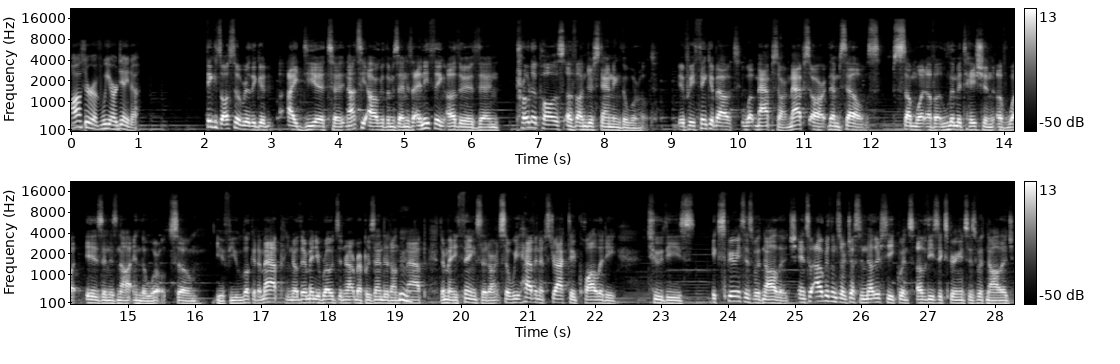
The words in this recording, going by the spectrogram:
author of We Are Data. I think it's also a really good idea to not see algorithms as anything other than protocols of understanding the world. If we think about what maps are, maps are themselves somewhat of a limitation of what is and is not in the world. So if you look at a map, you know, there are many roads that are not represented on the hmm. map. There are many things that aren't. So we have an abstracted quality to these experiences with knowledge. And so algorithms are just another sequence of these experiences with knowledge.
